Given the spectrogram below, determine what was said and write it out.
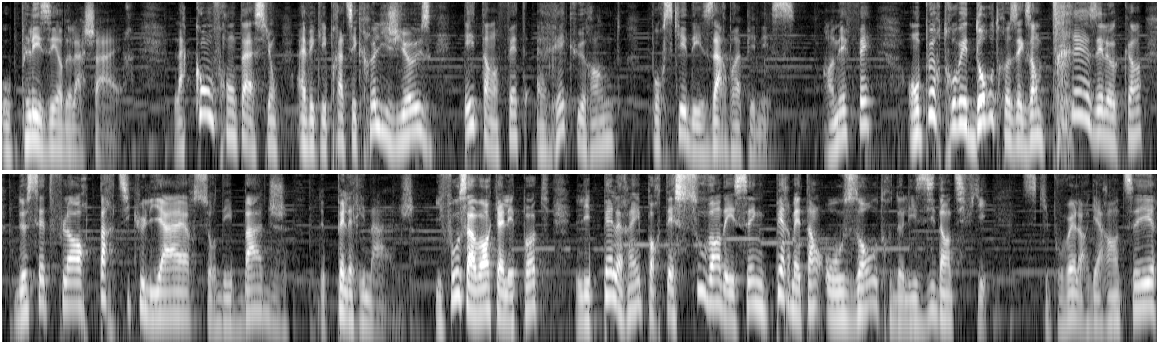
au plaisir de la chair. La confrontation avec les pratiques religieuses est en fait récurrente pour ce qui est des arbres à pénis. En effet, on peut retrouver d'autres exemples très éloquents de cette flore particulière sur des badges de pèlerinage. Il faut savoir qu'à l'époque, les pèlerins portaient souvent des signes permettant aux autres de les identifier, ce qui pouvait leur garantir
